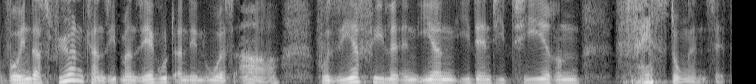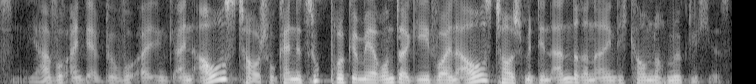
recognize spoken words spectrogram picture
wohin das führen kann, sieht man sehr gut an den USA, wo sehr viele in ihren identitären Festungen sitzen, ja, wo, ein, wo ein, Austausch, wo keine Zugbrücke mehr runtergeht, wo ein Austausch mit den anderen eigentlich kaum noch möglich ist.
